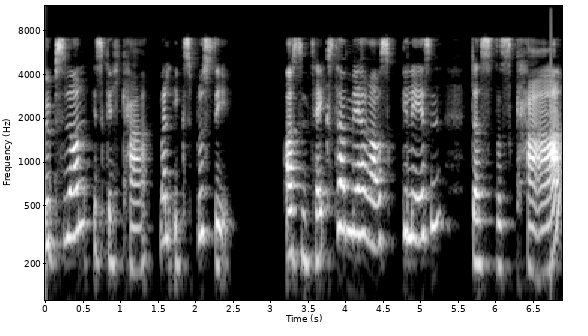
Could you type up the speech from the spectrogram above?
y ist gleich k mal x plus d. Aus dem Text haben wir herausgelesen, dass das k,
